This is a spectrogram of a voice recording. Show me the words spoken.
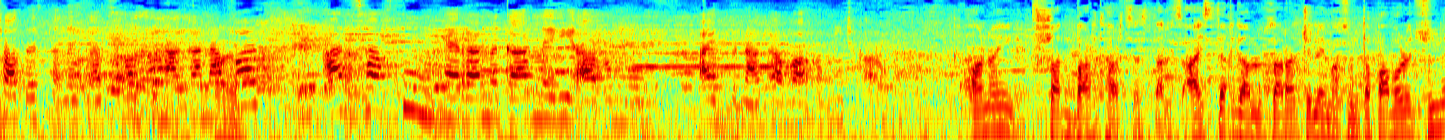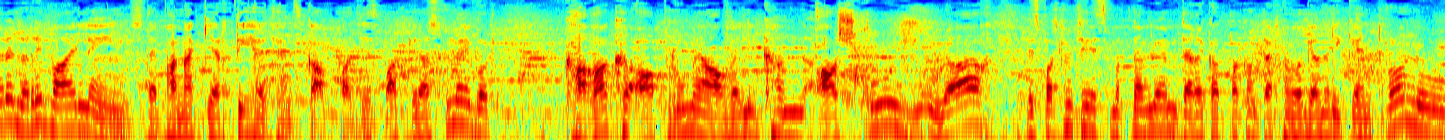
շատ ես տեղեկացված բնականաբար Արցախում հերանեկարների առումով այդ բնակավարում ինչ կարող ես Անայի շատ բարդ հարց է տալիս։ Այստեղ գալուց առաջ էլ եմ ասում, տպավորությունները լրիվ այլ էին Ստեփանակերտի հետ հենց կապված։ Ես պատկերացնում եի, որ քաղաքը ապրում է ավելի քան աշխույժ, ուրախ։ Ես պատկերում եմ, թե ես մտնելու եմ տեղեկատվական տեխնոլոգիաների կենտրոն ու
